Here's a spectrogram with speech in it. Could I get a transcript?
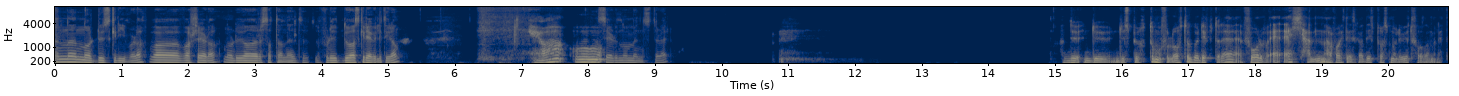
Men eh, når du skriver, da, hva, hva skjer da? Når du har satt deg ned? Fordi du har skrevet lite grann? Ja, og Ser du noe mønster der? Du, du, du, spurte om å få lov til å gå dypt, og det får du. Jeg, jeg kjenner faktisk at de spørsmålene utfordrer meg litt.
